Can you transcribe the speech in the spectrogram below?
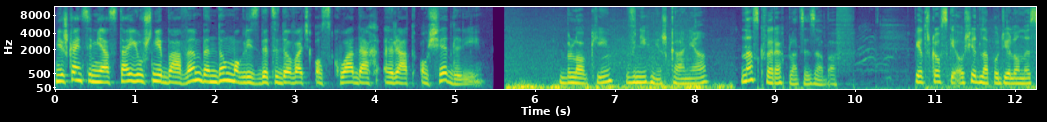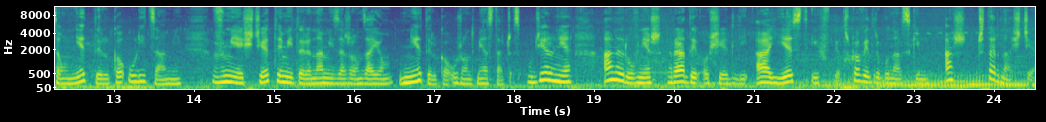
Mieszkańcy miasta już niebawem będą mogli zdecydować o składach rad osiedli. Bloki, w nich mieszkania, na skwerach place zabaw. Piotrkowskie osiedla podzielone są nie tylko ulicami. W mieście tymi terenami zarządzają nie tylko Urząd Miasta czy spółdzielnie, ale również Rady Osiedli, a jest ich w Piotrkowie Trybunalskim aż 14.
